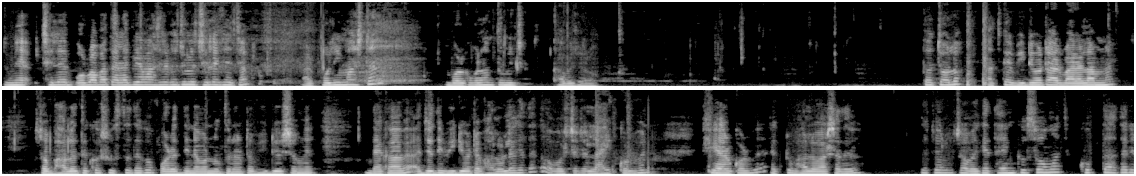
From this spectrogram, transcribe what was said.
তুমি ছেলে, ওর বাবা তেলাপিয়া মাছ রেখেছিল, ছেলে খেয়েছে। আর ফলি মাছটা, বরকে বললাম, তুমি খাবে, চলো। তো চলো আজকে ভিডিওটা আর বাড়ালাম না। সব ভালো থেকো, সুস্থ থেকো। পরের দিন আবার নতুন একটা ভিডিওর সঙ্গে দেখা হবে। আর যদি ভিডিওটা ভালো লেগে থাকে, অবশ্যই এটা লাইক করবেন। শেয়ার করবে, একটু ভালোবাসা দেবে তো চলো সবাইকে থ্যাংক ইউ সো মাচ খুব তাড়াতাড়ি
